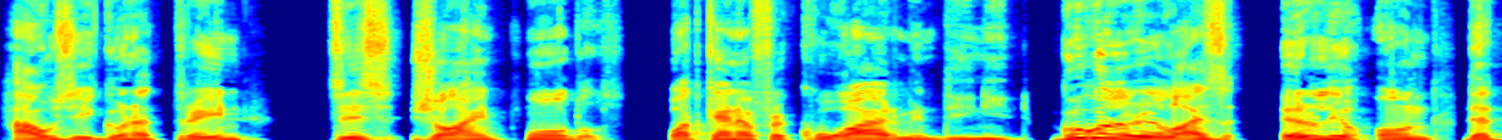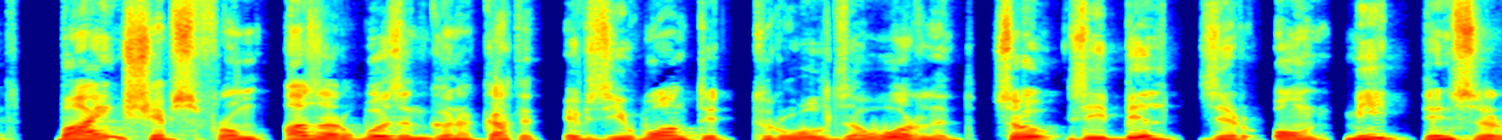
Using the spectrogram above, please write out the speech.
how they gonna train these giant models? What kind of requirement do you need? Google realized early on that buying chips from other wasn't gonna cut it if they wanted to rule the world. So they built their own. meet Tensor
